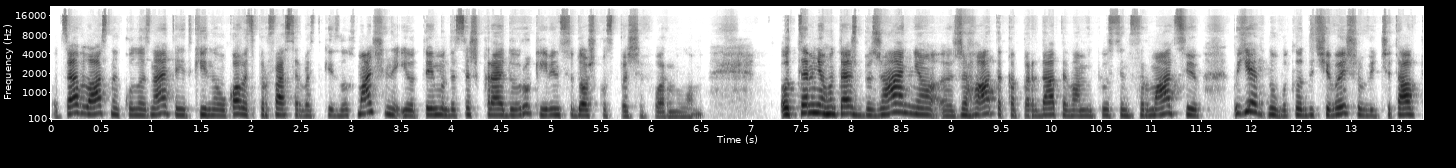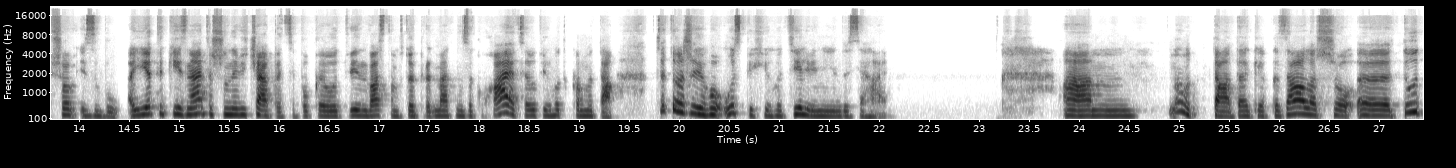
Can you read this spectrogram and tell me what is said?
Оце, власне, коли знаєте, є такий науковець, професор весь такий злохмачений, і от ти йому дасиш крайду в руки, і він всю дошку спише формулами. От це в нього теж бажання, е, жага така передати вам якусь інформацію. Бо є ну, викладачі вийшов, відчитав, пішов і забув. А є такі, знаєте, що не відчепиться, поки от він вас там в той предмет не закохає, це от його така мета. Це теж його успіх, його ціль, він її досягає. А, ну, та, так я казала, що е, тут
